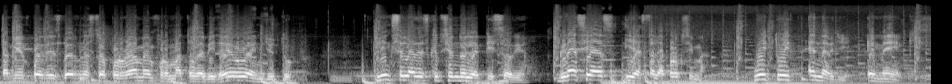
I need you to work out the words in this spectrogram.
También puedes ver nuestro programa en formato de video en YouTube. Links en la descripción del episodio. Gracias y hasta la próxima. WeTweet Energy MX.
